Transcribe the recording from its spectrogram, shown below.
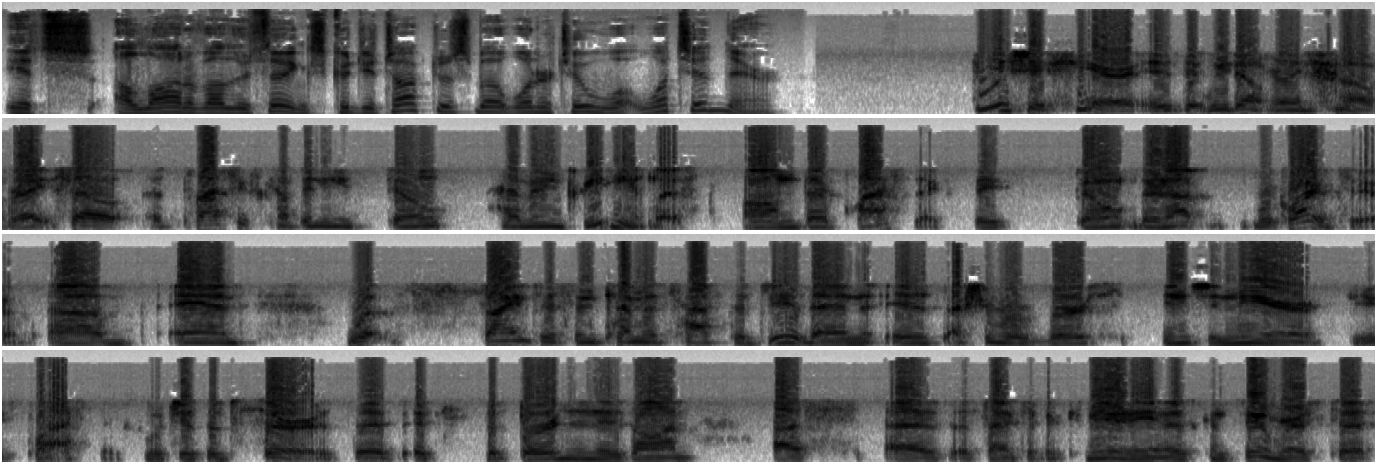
It's a lot of other things. Could you talk to us about one or two? What, what's in there? The issue here is that we don't really know, right? So, uh, plastics companies don't have an ingredient list on their plastics. They don't. They're not required to. Um, and what scientists and chemists have to do then is actually reverse engineer these plastics, which is absurd. That it's the burden is on us as a scientific community and as consumers to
